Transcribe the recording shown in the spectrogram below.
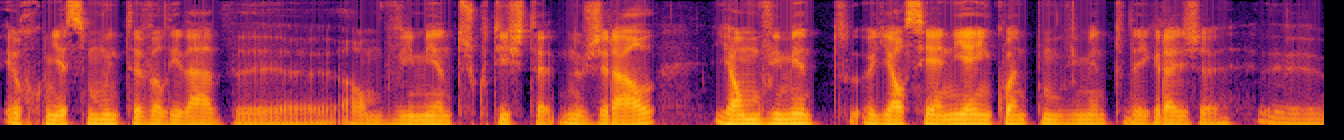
eu reconheço muito a validade uh, ao movimento escutista no geral, e ao movimento e ao CNE enquanto movimento da Igreja uh,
